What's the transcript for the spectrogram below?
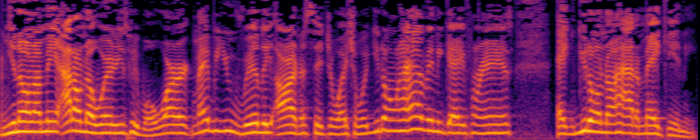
you know what i mean? I don't know where these people work. Maybe you really are in a situation where you don't have any gay friends and you don't know how to make any.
